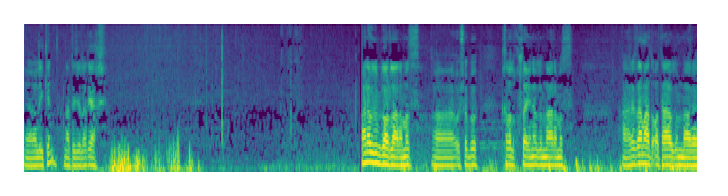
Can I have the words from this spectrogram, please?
E, lekin natijalar yaxshi. Mana uzumzorlarimiz e, o'sha bu qizil husayn uzumlarimiz e, rizamat ota uzumlari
